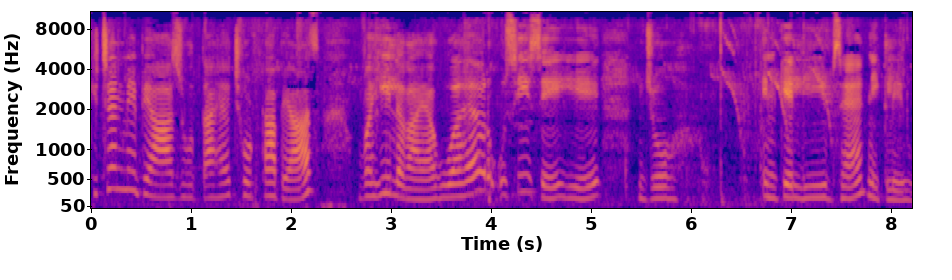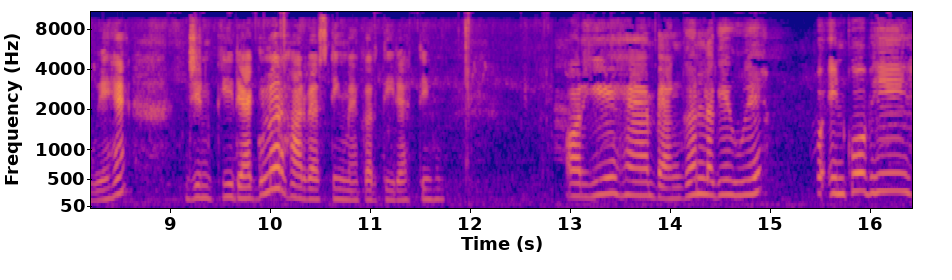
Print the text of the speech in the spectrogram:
किचन में प्याज होता है छोटा प्याज वही लगाया हुआ है और उसी से ये जो इनके लीव्स हैं निकले हुए हैं जिनकी रेगुलर हार्वेस्टिंग मैं करती रहती हूँ। और ये हैं बैंगन लगे हुए। तो इनको भी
